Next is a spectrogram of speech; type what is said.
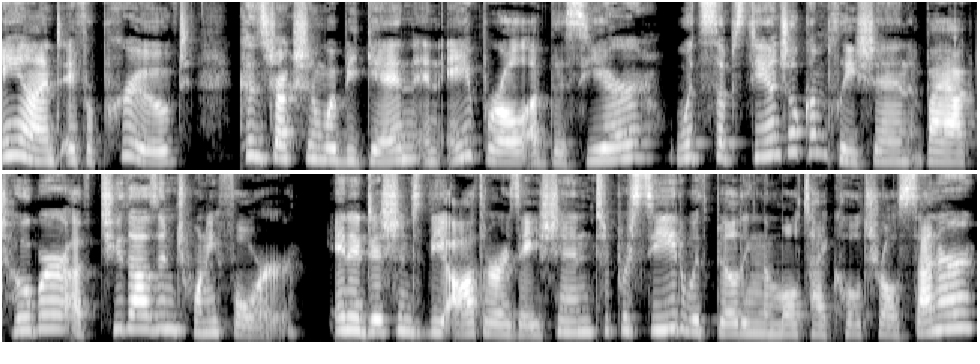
and if approved, construction would begin in April of this year with substantial completion by October of 2024. In addition to the authorization to proceed with building the Multicultural Center,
